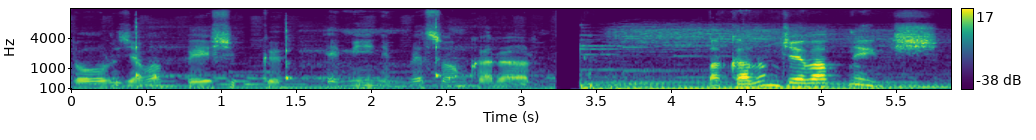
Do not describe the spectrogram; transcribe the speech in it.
Doğru cevap B şıkkı. Eminim ve son kararım. Bakalım cevap neymiş?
